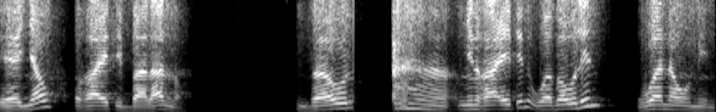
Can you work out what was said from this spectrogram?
ይሄኛው ጋይጥ ይባላል ነው። በውል ሚን ጋኢጢን ወበውልን ወነውሚን።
